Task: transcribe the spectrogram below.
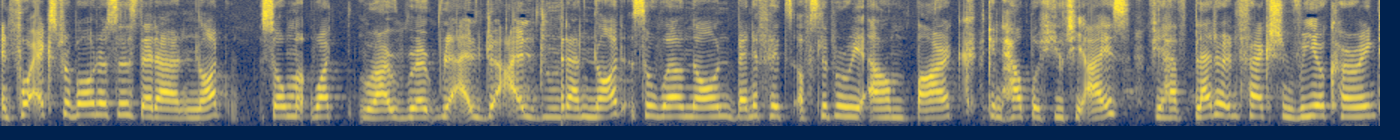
And for extra bonuses that are not so what that are not so well known benefits of slippery elm bark can help with UTIs. If you have bladder infection reoccurring,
